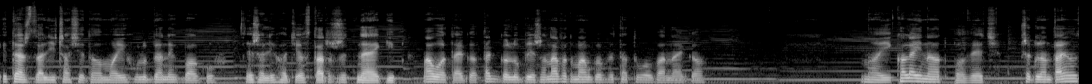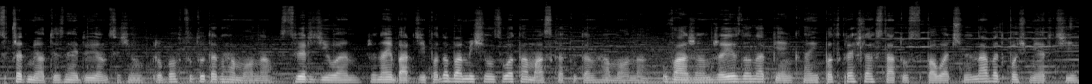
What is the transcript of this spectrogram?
i też zalicza się do moich ulubionych bogów, jeżeli chodzi o starożytny Egipt. Mało tego, tak go lubię, że nawet mam go wytatuowanego. No i kolejna odpowiedź. Przeglądając przedmioty znajdujące się w grobowcu Tutenchamona, stwierdziłem, że najbardziej podoba mi się złota maska Tutenchamona. Uważam, że jest ona piękna i podkreśla status społeczny nawet po śmierci.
